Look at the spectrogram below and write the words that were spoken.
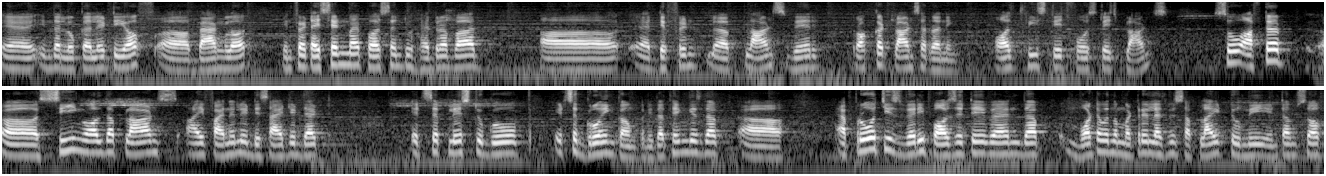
uh, in the locality of uh, Bangalore. In fact, I sent my person to Hyderabad at different plants where Rockcut plants are running, all three stage, four stage plants. So after uh, seeing all the plants, I finally decided that it's a place to go. It's a growing company. The thing is the uh, approach is very positive and the whatever the material has been supplied to me in terms of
